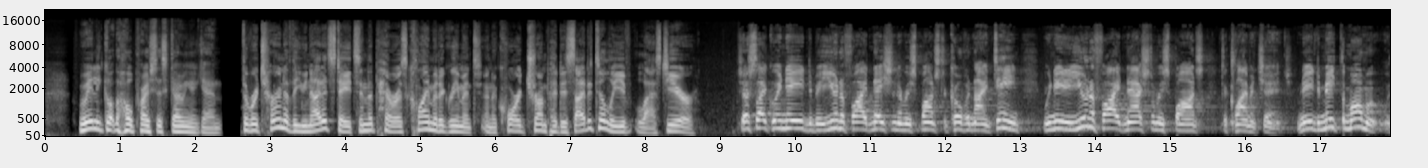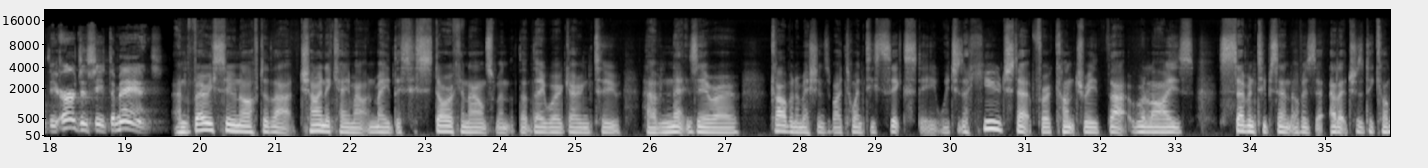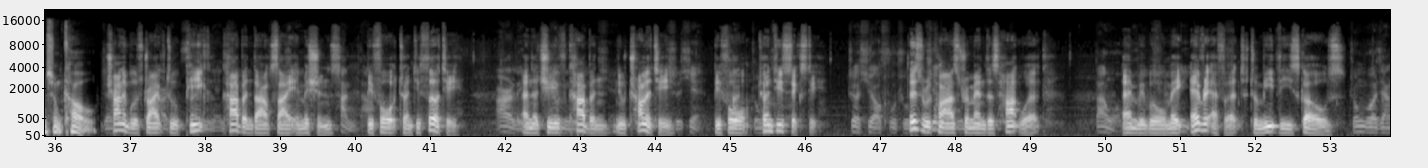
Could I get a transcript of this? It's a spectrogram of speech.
really got the whole process going again. The return of the United States in the Paris Climate Agreement, an accord Trump had decided to leave last year. Just like we need to be a unified nation in response to COVID 19, we need a unified national response to climate change. We need to meet the moment with the urgency it demands. And very soon after that, China came out and made this historic announcement that they were going to have net zero carbon emissions by 2060, which is a huge step for a country that relies 70% of its electricity comes from coal. China will strive to peak carbon dioxide emissions before 2030 and achieve carbon neutrality before 2060. This requires tremendous hard work, and we will make every effort to meet these goals.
